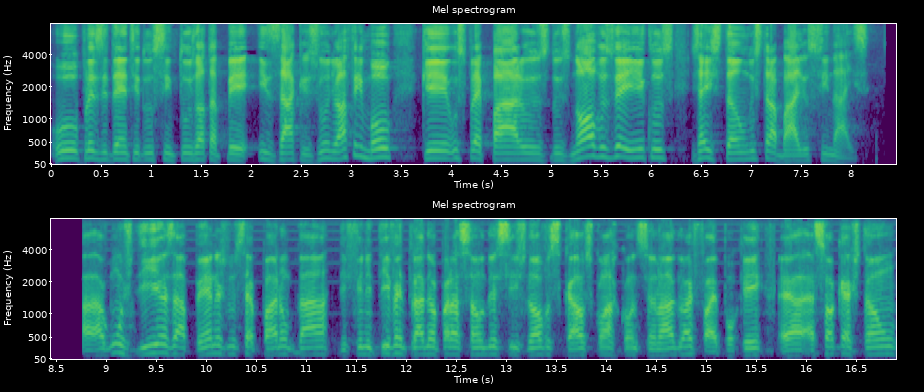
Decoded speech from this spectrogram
O presidente do Cintur JP, Isaac Júnior, afirmou que os preparos dos novos veículos já estão nos trabalhos finais. Alguns dias apenas nos separam da definitiva entrada em operação desses novos carros com ar-condicionado e Wi-Fi, porque é, é só questão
